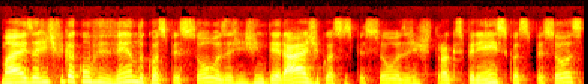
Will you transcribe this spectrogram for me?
mas a gente fica convivendo com as pessoas, a gente interage com essas pessoas, a gente troca experiência com essas pessoas,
